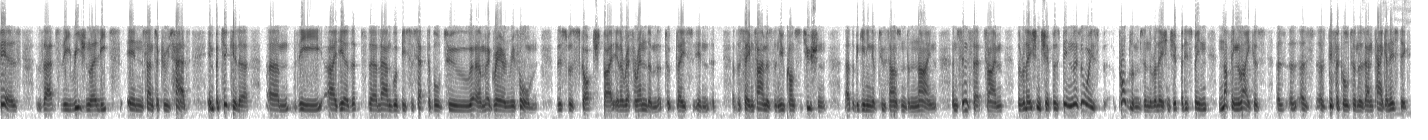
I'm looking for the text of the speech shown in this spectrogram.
fears that the regional elites in Santa Cruz had in particular, um, the idea that the land would be susceptible to um, agrarian reform. This was scotched by in a referendum that took place in at the same time as the new constitution at the beginning of 2009. And since that time, the relationship has been there's always problems in the relationship, but it's been nothing like as as, as, as difficult and as antagonistic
